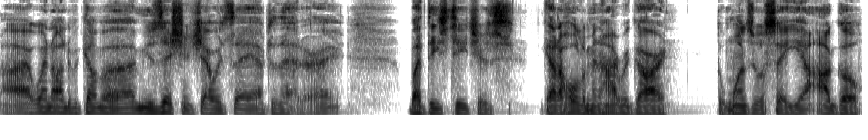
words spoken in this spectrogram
I went on to become a musician, shall we say, after that. All right, but these teachers got to hold them in high regard. The ones who will say, "Yeah, I'll go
